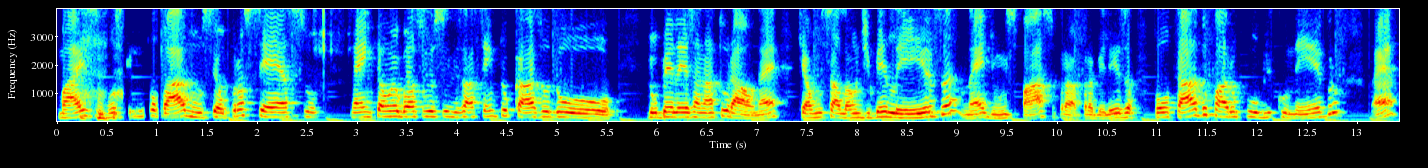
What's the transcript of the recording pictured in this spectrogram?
mas você inovar no seu processo, né? Então, eu gosto de utilizar sempre o caso do, do Beleza Natural, né? Que é um salão de beleza, né? De um espaço para beleza voltado para o público negro, né?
